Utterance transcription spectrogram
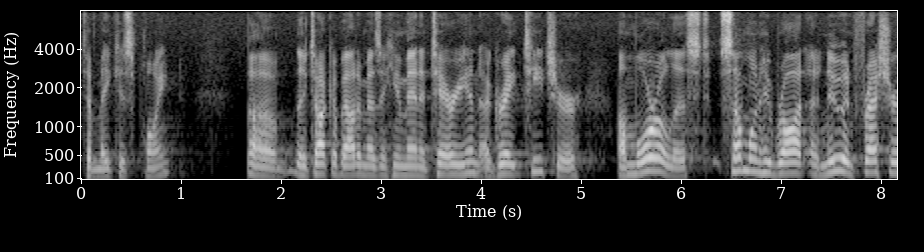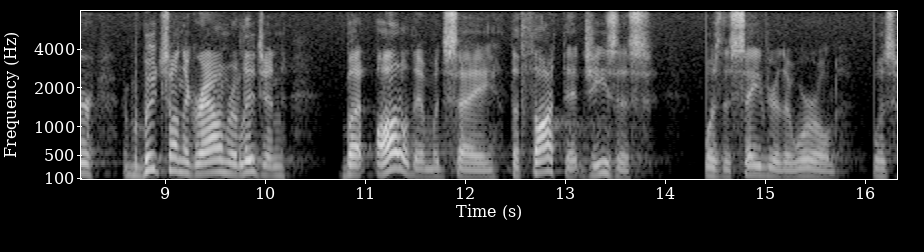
to make his point. Um, they talk about him as a humanitarian, a great teacher, a moralist, someone who brought a new and fresher, boots on the ground religion. But all of them would say the thought that Jesus was the Savior of the world was,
